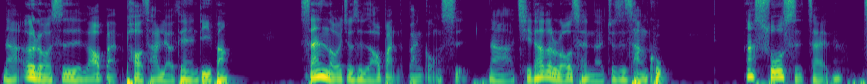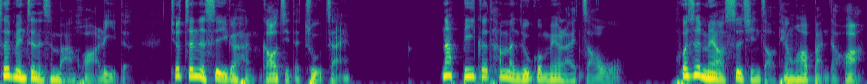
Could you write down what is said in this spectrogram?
那二楼是老板泡茶聊天的地方，三楼就是老板的办公室，那其他的楼层呢就是仓库。那说实在的，这边真的是蛮华丽的，就真的是一个很高级的住宅。那 B 哥他们如果没有来找我，或是没有事情找天花板的话，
